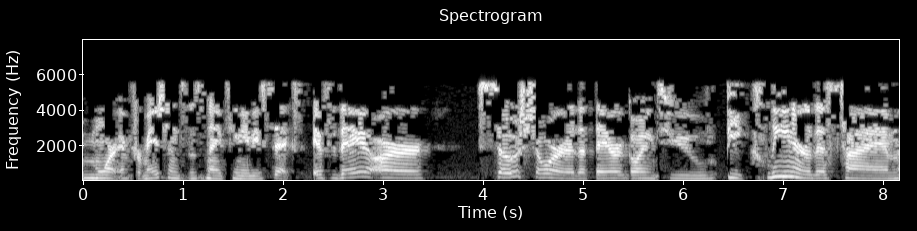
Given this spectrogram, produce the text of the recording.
more information since 1986. If they are so sure that they are going to be cleaner this time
